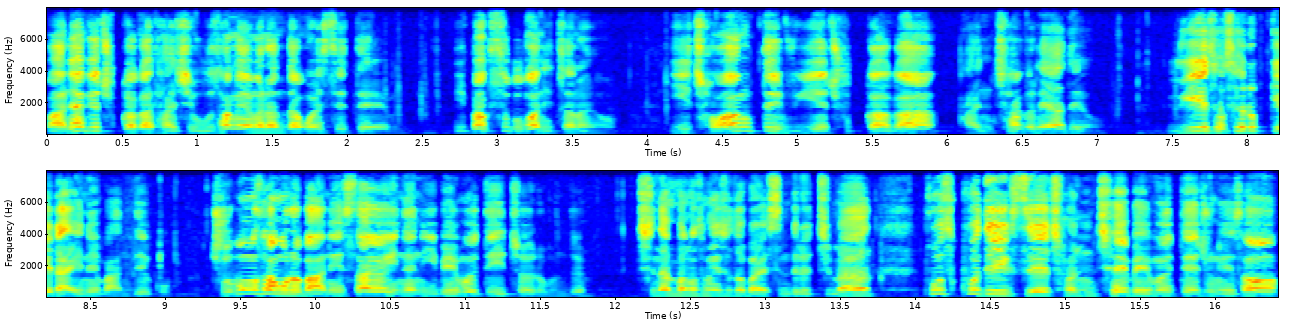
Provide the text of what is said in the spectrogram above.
만약에 주가가 다시 우상향을 한다고 했을 때 이 박스 구간 있잖아요. 이 저항대 위에 주가가 안착을 해야 돼요. 위에서 새롭게 라인을 만들고 주봉상으로 많이 쌓여 있는 이 매물대 있죠, 여러분들. 지난 방송에서도 말씀드렸지만 포스코 DX의 전체 매물대 중에서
